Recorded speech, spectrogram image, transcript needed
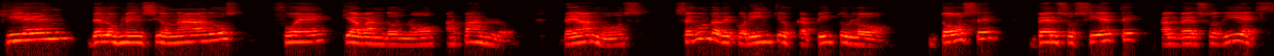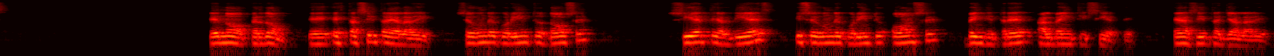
¿Quién de los mencionados fue que abandonó a Pablo. Veamos segunda de Corintios capítulo 12, verso 7 al verso 10. Eh, no, perdón, eh, esta cita ya la di. Segunda de Corintios 12, 7 al 10 y segunda de Corintios 11, 23 al 27. Esa cita ya la di.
